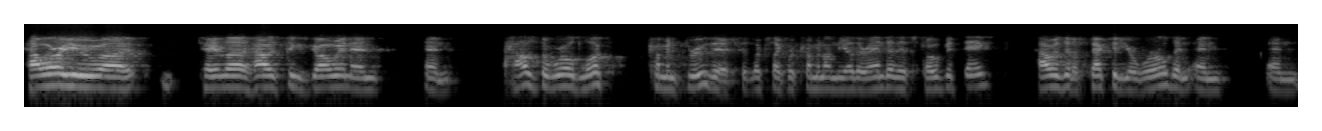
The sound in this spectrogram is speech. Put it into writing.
how are you, uh, Tayla? How is things going? And and how's the world look coming through this? It looks like we're coming on the other end of this COVID thing. How has it affected your world? And and and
